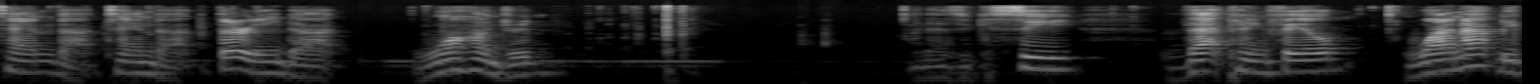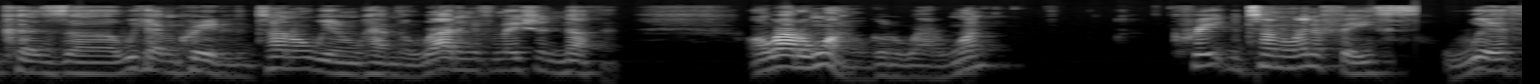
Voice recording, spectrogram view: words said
10.10.30.100. And as you can see, that ping failed. Why not? Because uh, we haven't created the tunnel. We don't have no routing information, nothing. On router 1, we'll go to router 1 create the tunnel interface with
